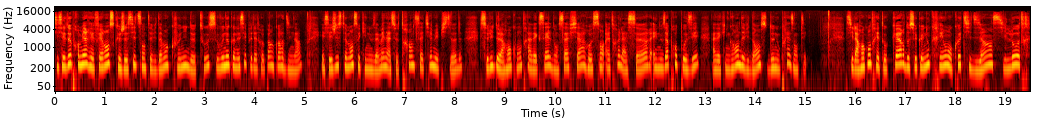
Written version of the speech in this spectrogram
Si ces deux premières références que je cite sont évidemment connues de tous, vous ne connaissez peut-être pas encore Dina, et c'est justement ce qui nous amène à ce 37e épisode, celui de la rencontre avec celle dont Safia ressent être la sœur et nous a proposé, avec une grande évidence, de nous présenter. Si la rencontre est au cœur de ce que nous créons au quotidien, si l'autre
